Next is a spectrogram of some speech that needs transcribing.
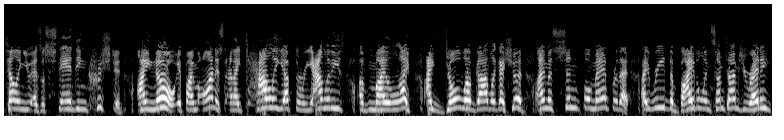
telling you as a standing Christian, I know if I'm honest and I tally up the realities of my life, I don't love God like I should. I'm a sinful man for that. I read the Bible and sometimes, you ready?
